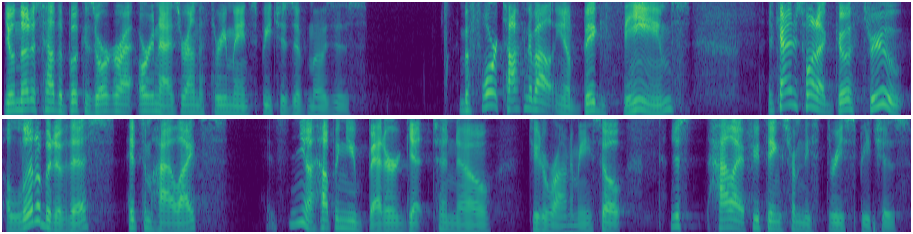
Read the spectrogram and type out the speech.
You'll notice how the book is organized around the three main speeches of Moses. Before talking about you know big themes, I kind of just want to go through a little bit of this, hit some highlights. It's you know helping you better get to know Deuteronomy. So just highlight a few things from these three speeches.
